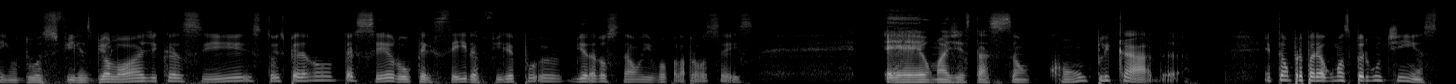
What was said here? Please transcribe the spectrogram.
tenho duas filhas biológicas e estou esperando o terceiro ou terceira filha por via da adoção. E vou falar para vocês. É uma gestação complicada. Então preparei algumas perguntinhas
